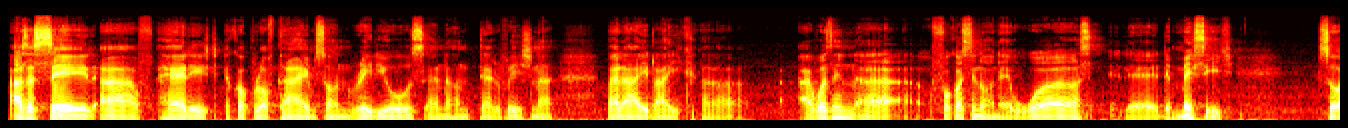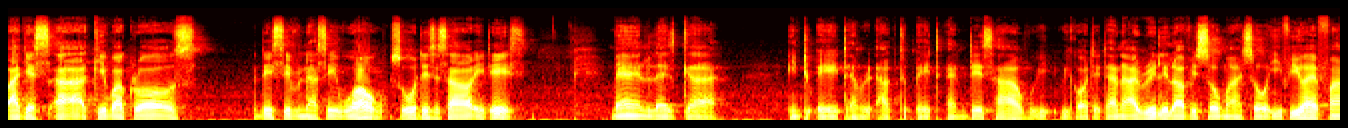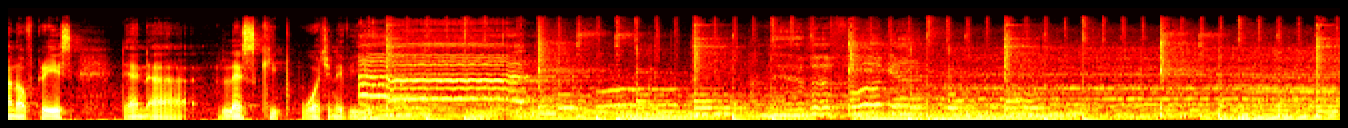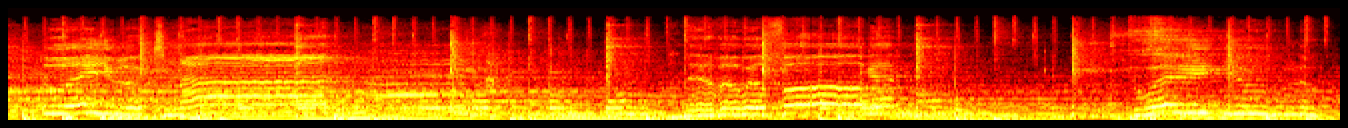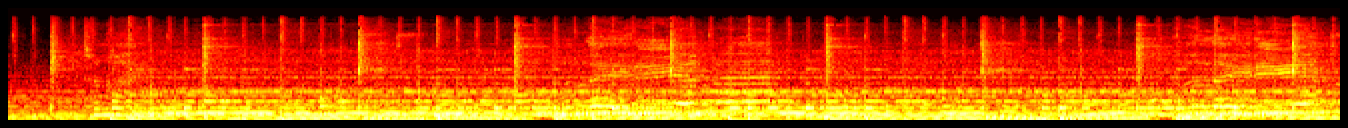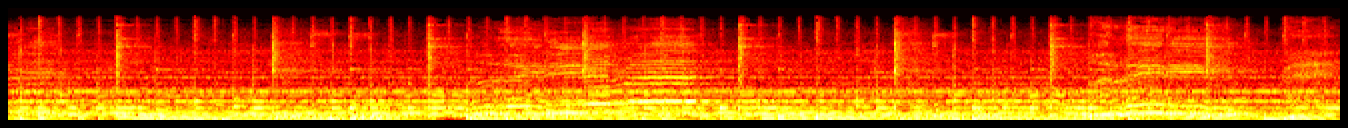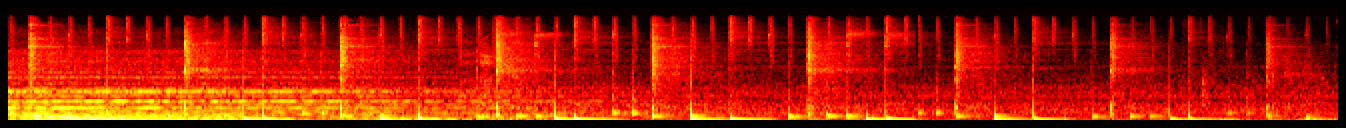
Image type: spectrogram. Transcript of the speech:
As I said, I've heard it a couple of times on radios and on television, uh, but I like, I wasn't focusing on the words, the, the message. So I just came across this evening. I say, wow, so this is how it is man let's get into it and react to it. And this how we, we got it. And i really love it so much. So if you are a fan of chris then uh let's keep watching the video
